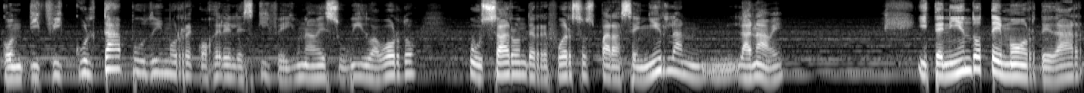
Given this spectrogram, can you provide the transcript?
con dificultad pudimos recoger el esquife y una vez subido a bordo, usaron de refuerzos para ceñir la, nave y teniendo temor de dar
